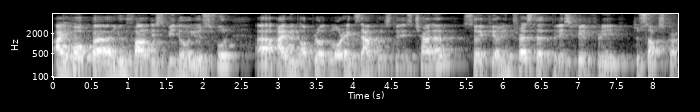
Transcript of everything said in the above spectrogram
I hope uh, you found this video useful. Uh, I will upload more examples to this channel, so if you are interested, please feel free to subscribe.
